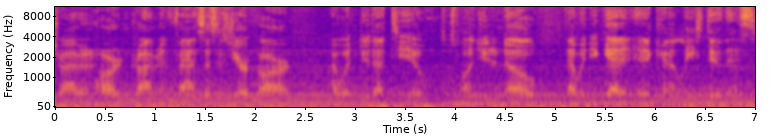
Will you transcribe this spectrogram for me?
driving it hard and driving it fast. This is your car. I wouldn't do that to you. Just wanted you to know that when you get it, it can at least do this.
